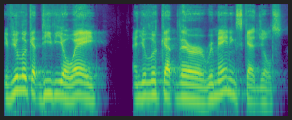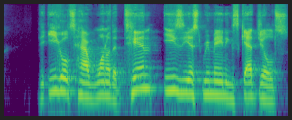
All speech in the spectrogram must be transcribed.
If you look at DVOA, and you look at their remaining schedules, the Eagles have one of the 10 easiest remaining schedules.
